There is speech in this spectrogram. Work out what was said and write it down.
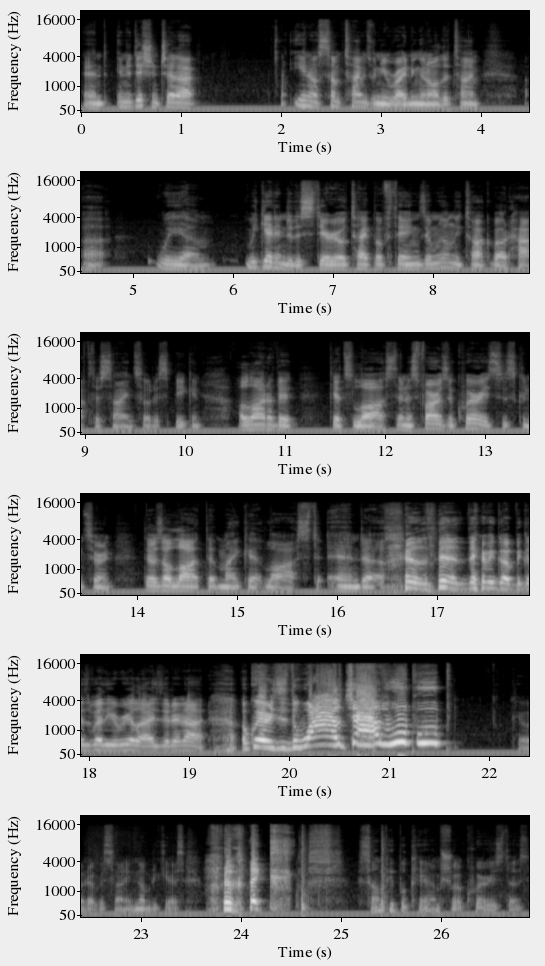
And in addition to that, you know, sometimes when you're writing it all the time, uh, we um, we get into the stereotype of things and we only talk about half the sign, so to speak, and a lot of it gets lost. And as far as Aquarius is concerned, there's a lot that might get lost. And uh, there we go, because whether you realize it or not, Aquarius is the wild child. Whoop whoop. Okay, whatever, Sonny. Nobody cares. Some people care. I'm sure Aquarius does.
